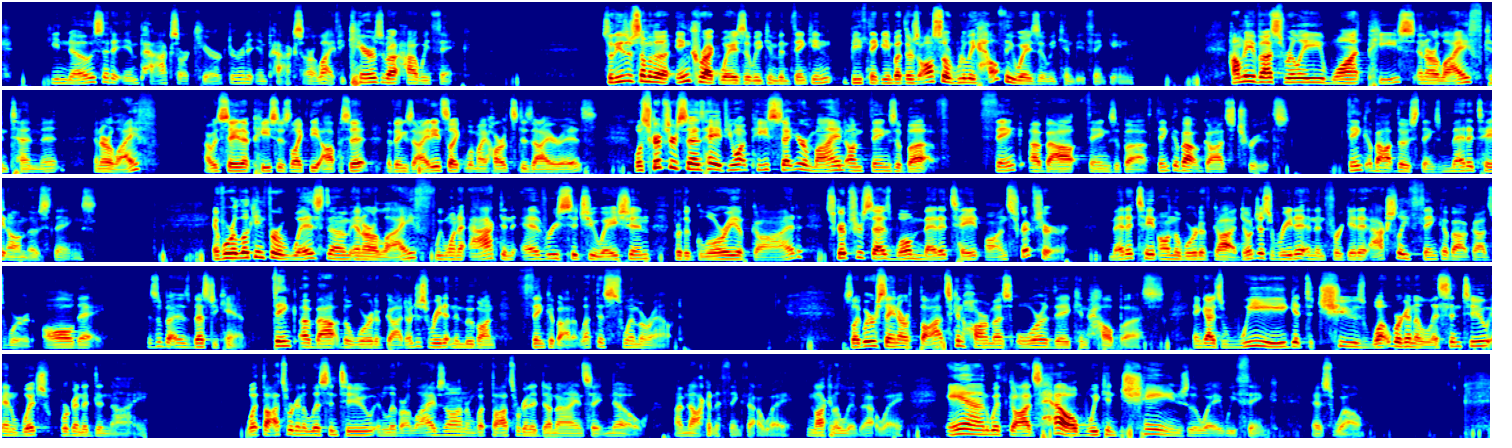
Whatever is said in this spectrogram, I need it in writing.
He knows that it impacts our character and it impacts our life. He cares about how we think. So these are some of the incorrect ways that we can thinking, be thinking, but there's also really healthy ways that we can be thinking. How many of us really want peace in our life, contentment in our life? I would say that peace is like the opposite of anxiety. It's like what my heart's desire is. Well, scripture says, hey, if you want peace, set your mind on things above. Think about things above. Think about God's truths. Think about those things, meditate on those things. If we're looking for wisdom in our life, we want to act in every situation for the glory of God. Scripture says, well, meditate on Scripture. Meditate on the Word of God. Don't just read it and then forget it. Actually, think about God's Word all day as best you can. Think about the Word of God. Don't just read it and then move on. Think about it. Let this swim around. So, like we were saying, our thoughts can harm us or they can help us. And, guys, we get to choose what we're going to listen to and which we're going to deny. What thoughts we're going to listen to and live our lives on, and what thoughts we're going to deny and say, no, I'm not going to think that way. I'm not going to live that way. And with God's help, we can change the way we think as well.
